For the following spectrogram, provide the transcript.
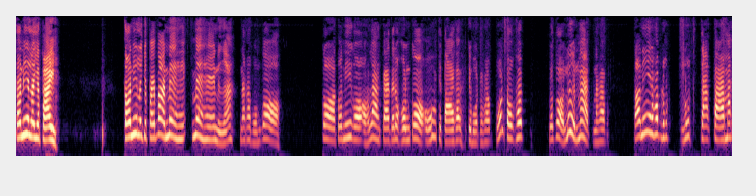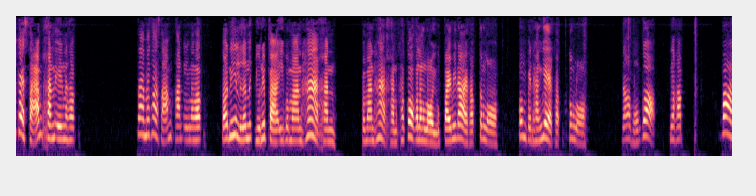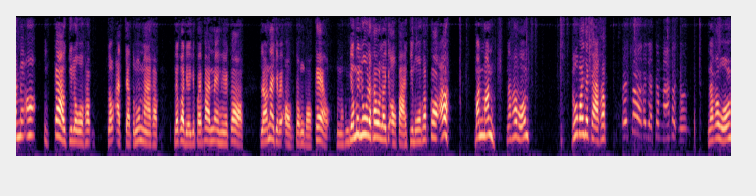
ตอนนี้เราจะไป ตอนนี้เราจะไปบ้านแม่แม่แฮเหนือนะครับ ผมก็ ก็ตอนนี้ก็ออกร่างกายแต่ละคนก็โอ้จะตายครับ จะหมดนะครับฝนตกครับ แล้วก็ลื่นมากนะครับ ตอนนี้นะครับหลุดหลุดจากป่ามาแค่สามคันเองนะครับ ได้ไหมแค่สามคันเองนะครับ ตอนนี้เหลืออยู่ในป่าอีกประมาณห้าคัน ประมาณห้าคันครับก็กำลังรออยู่ไปไม่ได้ครับ ต้องรอเพราะมันเป็นทางแยกครับ ต้องรอนะครับผมก็เนี่ยครับ บ้านแม่อ้ออีกเก้ากิโลครับ เราอัดจากตรงนู้นมาครับ แล้วก็เดี๋ยวจะไปบ้านแม่แฮก็แล้วน่าจะไปออกตรงบ่อแก้ว ยังไม่รู้เลยครับว่าเราจะออกป่ากี่โมงครับ ก็อะมันๆนะครับผม ดูบรรยากาศครับไปซ่าก็อยากจะมาก็เชิญนะครับผม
